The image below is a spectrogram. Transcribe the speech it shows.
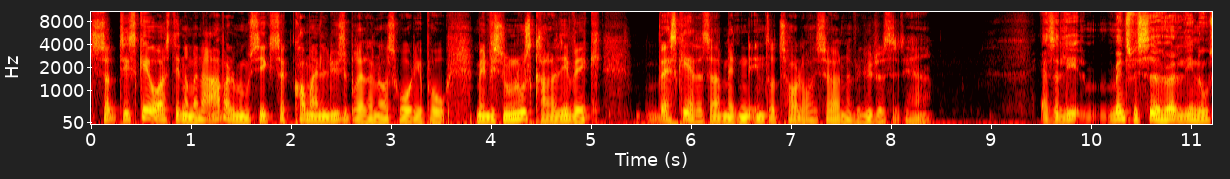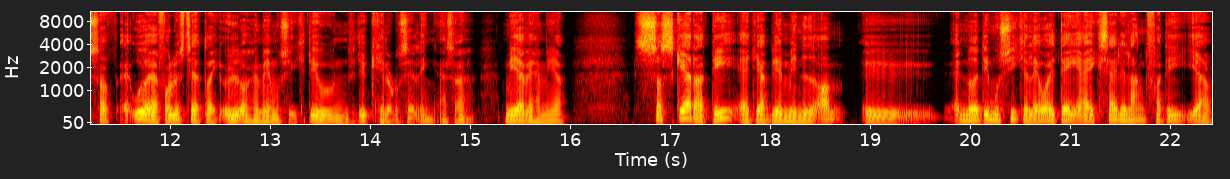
så det sker jo også det, når man arbejder med musik, så kommer analysebrillerne også hurtigere på. Men hvis du nu skræller det væk, hvad sker der så med den indre 12-årige Søren, når vi lytter til det her? Altså, lige, mens vi sidder og hører det lige nu, så øh, ud af at jeg får lyst til at drikke øl og høre mere musik, det, er jo, det kender du selv, ikke? Altså, mere vil have mere. Så sker der det, at jeg bliver mindet om, øh, at noget af det musik, jeg laver i dag, er ikke særlig langt fra det, jeg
